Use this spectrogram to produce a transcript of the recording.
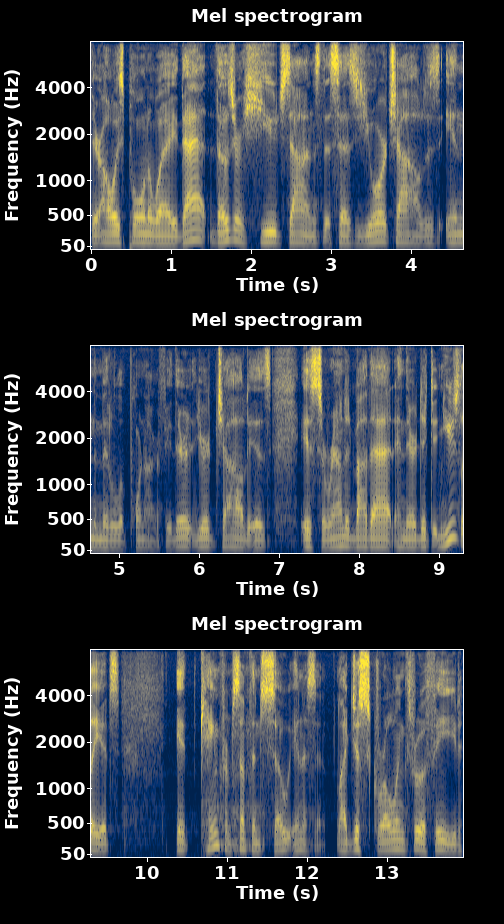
they're always pulling away. That those are huge signs that says your child is in the middle of pornography. Their your child is is surrounded by that and they're addicted. And usually it's it came from something so innocent, like just scrolling through a feed,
